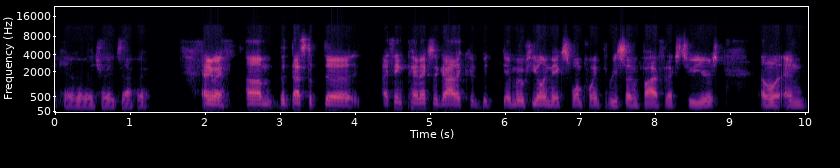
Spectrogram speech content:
I can't remember the trade exactly. Anyway, um, but that's the, the I think Panik's a guy that could be, get moved. He only makes 1.375 for the next two years. And, and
